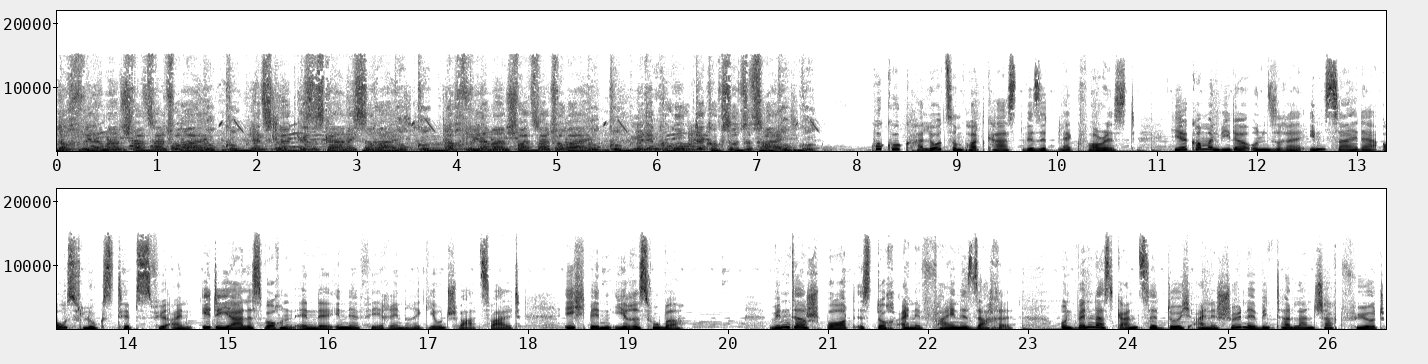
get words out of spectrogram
doch wieder mal im Schwarzwald vorbei. Kuckuck, ins Glück ist es gar nicht so weit. Kuckuck, doch wieder mal im Schwarzwald vorbei. Kuckuck, mit dem Kuckuck, der guckt so zu zweit. Kuckuck. Kuckuck, hallo zum Podcast Visit Black Forest. Hier kommen wieder unsere Insider-Ausflugstipps für ein ideales Wochenende in der Ferienregion Schwarzwald. Ich bin Iris Huber. Wintersport ist doch eine feine Sache. Und wenn das Ganze durch eine schöne Winterlandschaft führt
